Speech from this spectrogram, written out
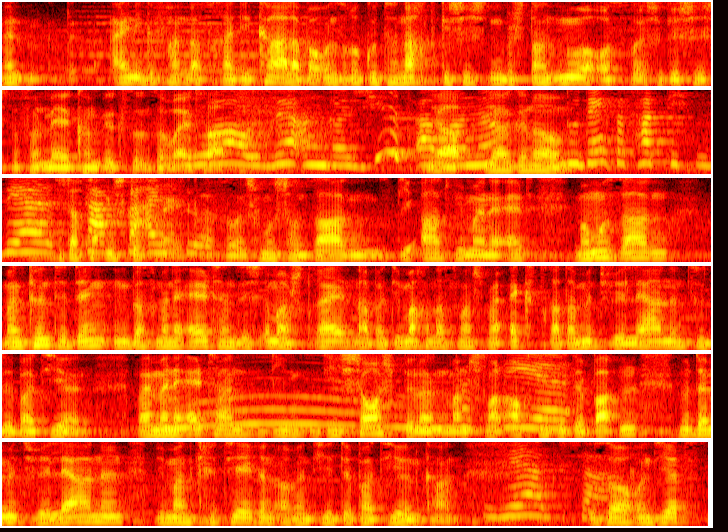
mein, einige fanden das radikal, aber unsere Gute Nacht Geschichten bestanden nur aus solchen Geschichten von Malcolm X und so weiter. Wow, sehr engagiert aber, Ja, ne? ja, genau. Du denkst, das hat dich sehr Das stark hat mich geprägt. beeinflusst. Also ich muss schon sagen, die Art, wie meine Eltern. Man muss sagen, man könnte denken, dass meine Eltern sich immer streiten, aber die machen das manchmal extra, damit wir lernen zu debattieren. Weil meine Eltern, die, die schauspielern manchmal auch verstehe. diese Debatten, nur damit wir lernen, wie man kriterienorientiert debattieren kann. Sehr stark. So, und jetzt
